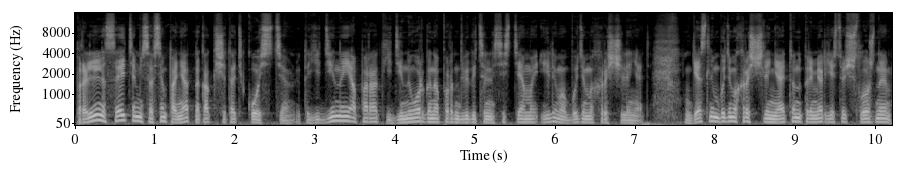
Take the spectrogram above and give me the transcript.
Параллельно с этим не совсем понятно, как считать кости. Это единый аппарат, единый орган опорно-двигательной системы, или мы будем их расчленять. Если мы будем их расчленять, то, например, есть очень сложные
